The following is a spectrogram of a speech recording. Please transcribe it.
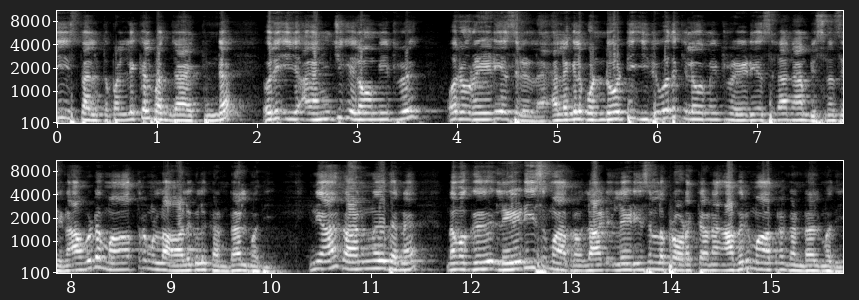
ഈ സ്ഥലത്ത് പള്ളിക്കൽ പഞ്ചായത്തിന്റെ ഒരു അഞ്ച് കിലോമീറ്റർ ഒരു റേഡിയസിലുള്ള അല്ലെങ്കിൽ കൊണ്ടോട്ടി ഇരുപത് കിലോമീറ്റർ റേഡിയസിലാണ് ഞാൻ ബിസിനസ് ചെയ്യുന്നത്. അവിടെ മാത്രമുള്ള ആളുകൾ കണ്ടാൽ മതി. ഇനി ആ കാണുന്നത് തന്നെ നമുക്ക് ലേഡീസ് മാത്രം ലേഡീസിനുള്ള പ്രോഡക്റ്റാണ് അവർ മാത്രം കണ്ടാൽ മതി.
